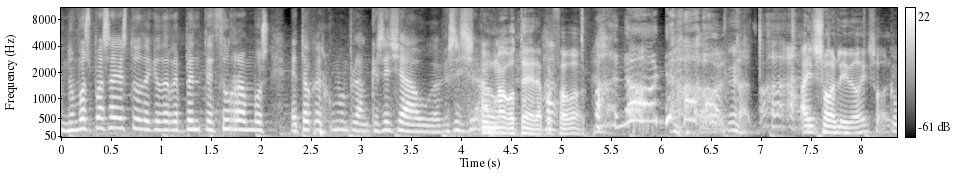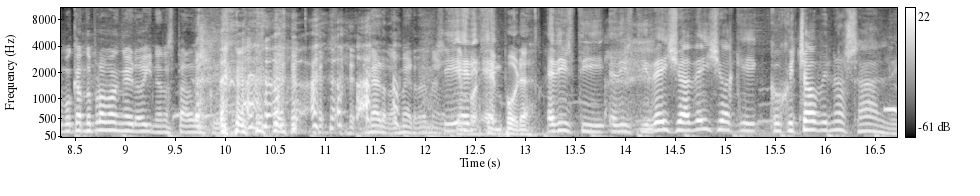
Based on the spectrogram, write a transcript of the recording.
Non vos pasa isto de que de repente zurran vos e tocas como en plan que sexa auga, que sexa auga. Unha gotera, por favor. Ah, no, no. Hai sólido, hai sólido. Como cando proban heroína nas paradas merda, merda, merda. Sí, e, 100% pura. e disti, e disti, deixo a deixo a que co que chove non sale.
